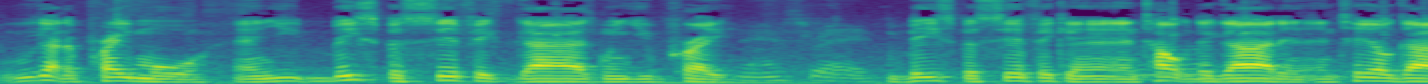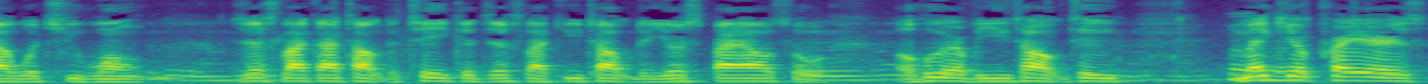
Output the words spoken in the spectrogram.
we got to pray more, and you be specific, guys, when you pray. That's right. Be specific and, and talk to God and, and tell God what you want. Mm-hmm. Just like I talk to Tika, just like you talk to your spouse or mm-hmm. or whoever you talk to. Mm-hmm. Make your prayers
